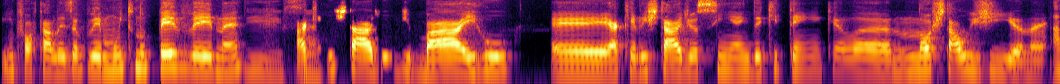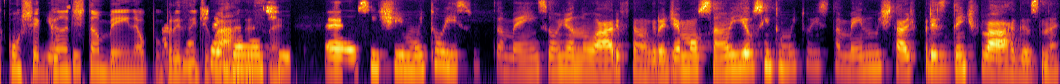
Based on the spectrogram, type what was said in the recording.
em Fortaleza vê muito no PV, né? Isso. Aquele estádio de bairro, é, aquele estádio assim, ainda que tem aquela nostalgia, né? Aconchegante eu, também, né? O, o presidente Vargas. Né? É, eu senti muito isso também em São Januário, foi uma grande emoção, e eu sinto muito isso também no estádio Presidente Vargas, né?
